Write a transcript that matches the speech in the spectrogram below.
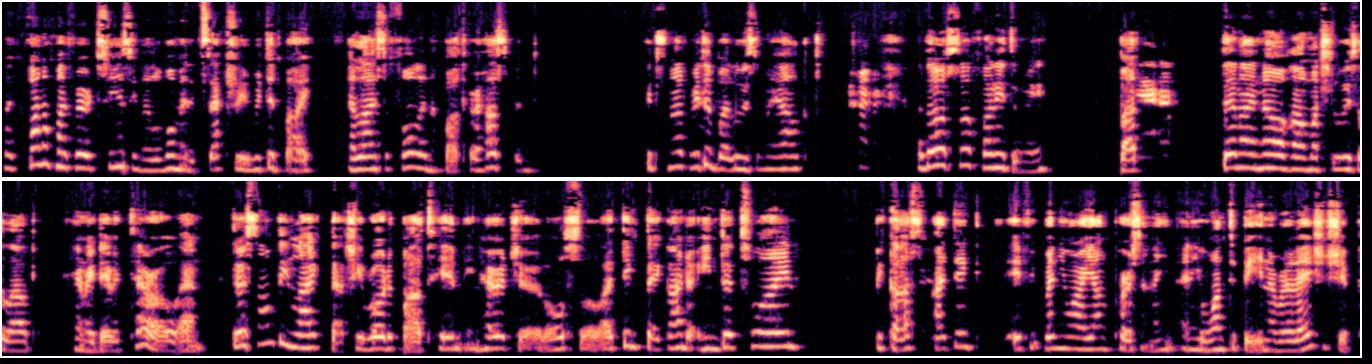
like one of my favorite scenes in Little Woman, it's actually written by Eliza Follen about her husband. It's not written by Louisa May Alcott. And that was so funny to me. But then I know how much Louisa loved Henry David Thoreau, and there's something like that she wrote about him in her journal. So I think they kind of intertwine because I think if when you are a young person and, and you want to be in a relationship,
